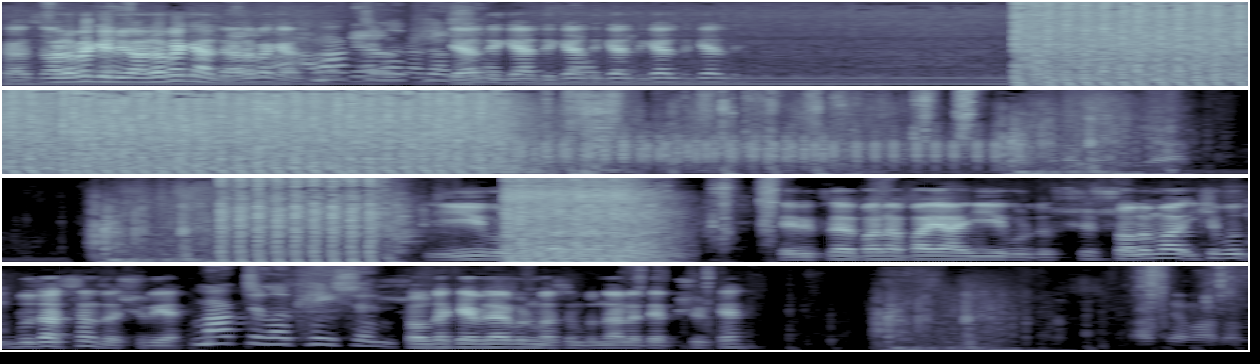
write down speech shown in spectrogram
Kas araba geliyor, araba geldi, araba geldi. Marked a location. Geldi, geldi, geldi, geldi, geldi, geldi. Herifler bana bayağı iyi vurdu. Şu soluma iki bu buz atsanıza şuraya. Marked a location. Soldaki evler vurmasın bunlarla depşürken. Atıyorum adamı.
